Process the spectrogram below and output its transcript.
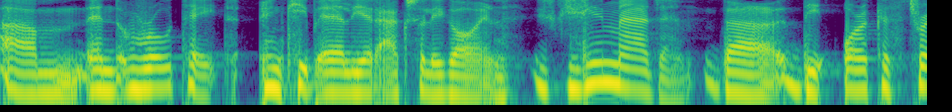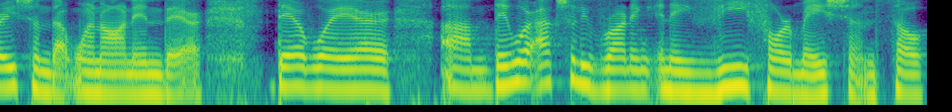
um, and rotate and keep Eliud actually going. You can imagine the the orchestration that went on in there. There were um, they were actually running in a V formation. So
